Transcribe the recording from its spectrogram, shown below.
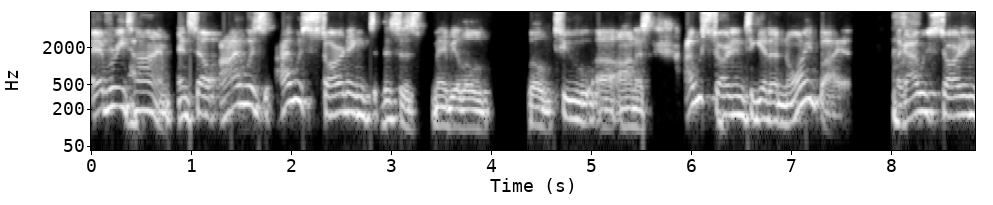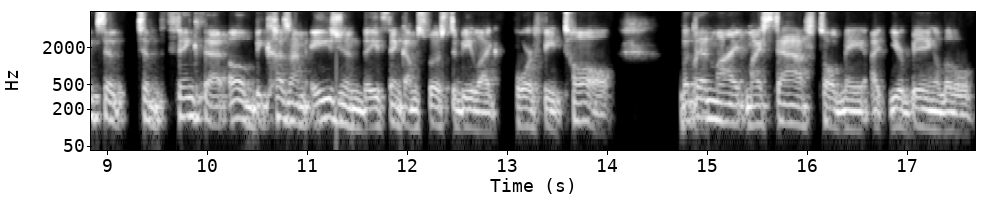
Every time. And so I was I was starting to, this is maybe a little little too uh, honest. I was starting to get annoyed by it. Like I was starting to to think that oh, because I'm Asian, they think I'm supposed to be like four feet tall. But then my my staff told me you're being a little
